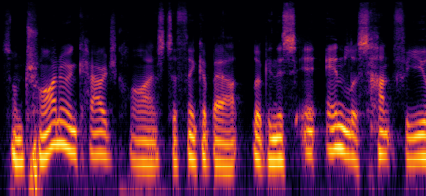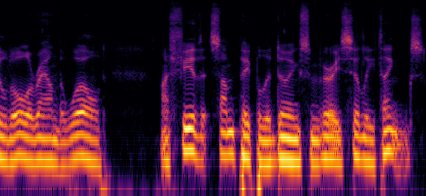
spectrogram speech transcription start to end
So I'm trying to encourage clients to think about look, in this endless hunt for yield all around the world, I fear that some people are doing some very silly things,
